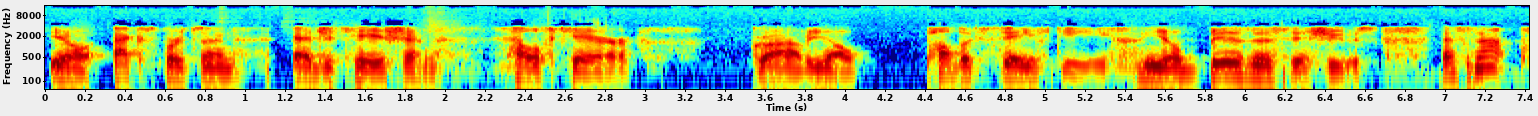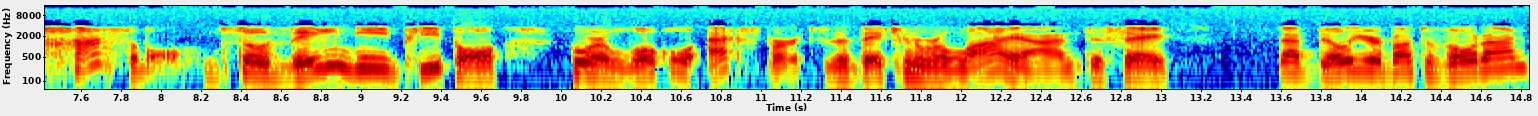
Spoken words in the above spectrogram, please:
you know, experts in education, healthcare, uh, you know, public safety, you know, business issues. That's not possible. So they need people who are local experts that they can rely on to say that bill you're about to vote on.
